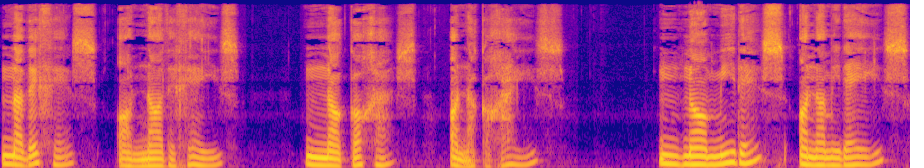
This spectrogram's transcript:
no dejes o no dejéis, no cojas o no cojáis, no mires o no miréis,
